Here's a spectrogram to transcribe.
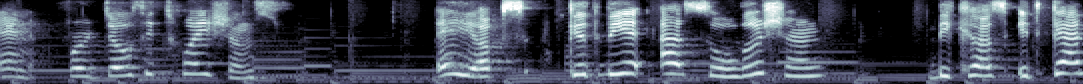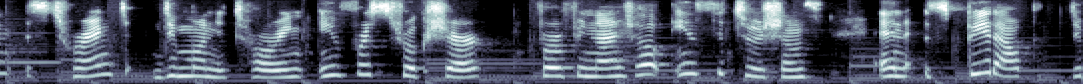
And for those situations, AIOps could be a solution because it can strengthen the monitoring infrastructure for financial institutions and speed up the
